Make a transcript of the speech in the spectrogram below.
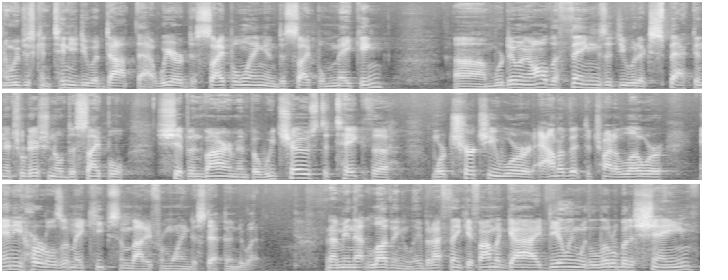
and we've just continued to adopt that. We are discipling and disciple making. Um, we're doing all the things that you would expect in a traditional discipleship environment, but we chose to take the more churchy word out of it to try to lower any hurdles that may keep somebody from wanting to step into it. And I mean that lovingly, but I think if I'm a guy dealing with a little bit of shame,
